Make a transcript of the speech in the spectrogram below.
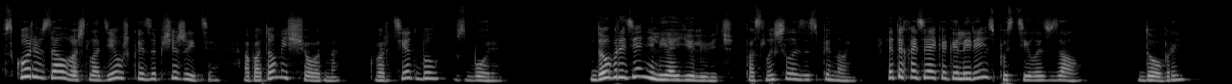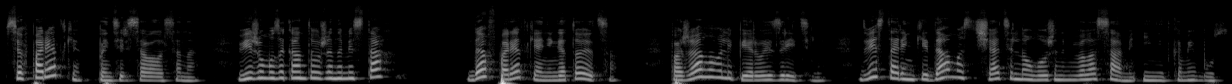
Вскоре в зал вошла девушка из общежития, а потом еще одна. Квартет был в сборе. «Добрый день, Илья Юльевич!» – послышалось за спиной. Эта хозяйка галереи спустилась в зал. «Добрый». «Все в порядке?» – поинтересовалась она. «Вижу, музыканты уже на местах?» Да, в порядке, они готовятся. Пожаловали первые зрители. Две старенькие дамы с тщательно уложенными волосами и нитками бус.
